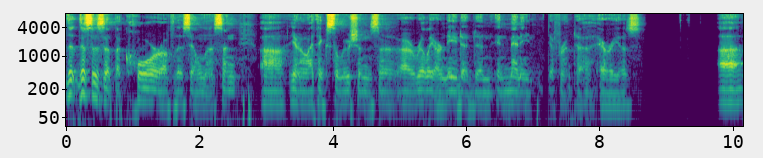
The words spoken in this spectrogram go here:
th this is at the core of this illness, and uh, you know I think solutions uh, are really are needed in, in many different uh, areas. Uh,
